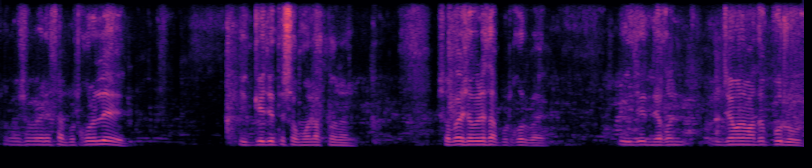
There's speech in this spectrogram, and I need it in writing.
সবাই সবাই সাপোর্ট করলে এগিয়ে যেতে সময় লাগতো না। সবাই সবাই সাপোর্ট করবে। এই যে দেখুন, এই যে আমার মাধবপুর রোড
